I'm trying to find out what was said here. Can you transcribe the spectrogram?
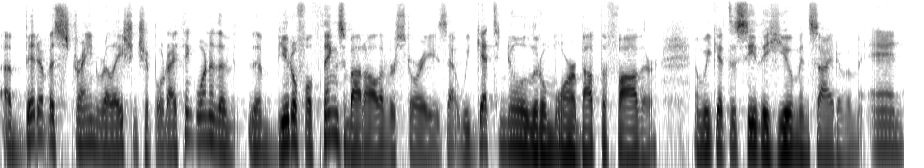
a bit of a strained relationship. But I think one of the, the beautiful things about Oliver's story is that we get to know a little more about the father and we get to see the human side of him. And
